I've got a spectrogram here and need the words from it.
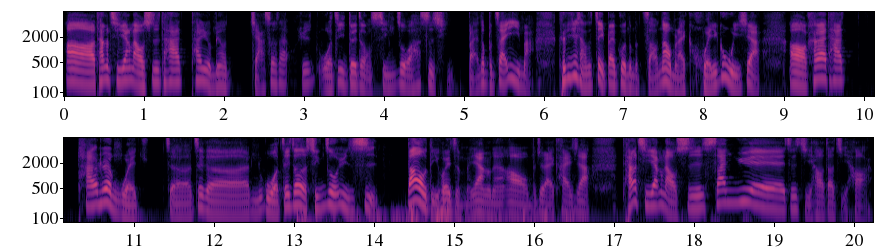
啊，唐綺阳老师他，他有没有假设他？我觉得我自己对这种星座啊事情本来都不在意嘛，可是就想说这礼拜过得那么糟，那我们来回顾一下哦，看看他他认为呃这个我这周的星座运势到底会怎么样呢？哦，我们就来看一下唐綺阳老师三月是几号到几号啊？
